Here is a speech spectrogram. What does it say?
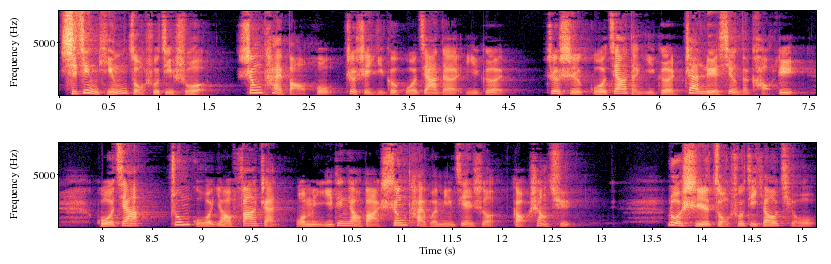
习近平总书记说：“生态保护这是一个国家的一个，这是国家的一个战略性的考虑。国家中国要发展，我们一定要把生态文明建设搞上去。”落实总书记要求，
